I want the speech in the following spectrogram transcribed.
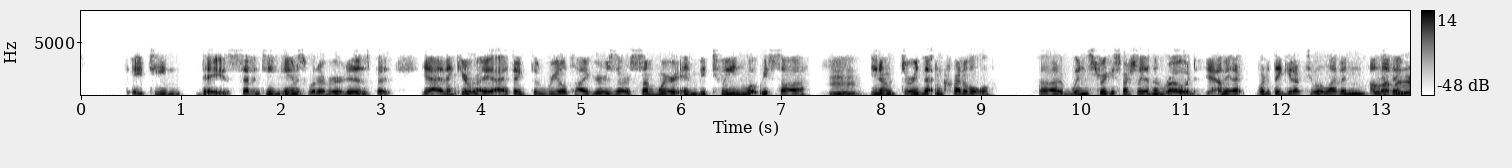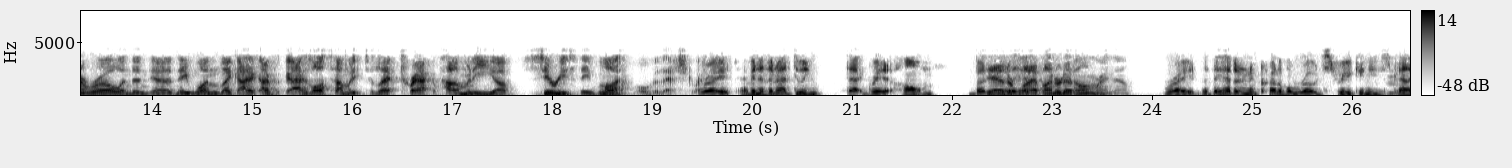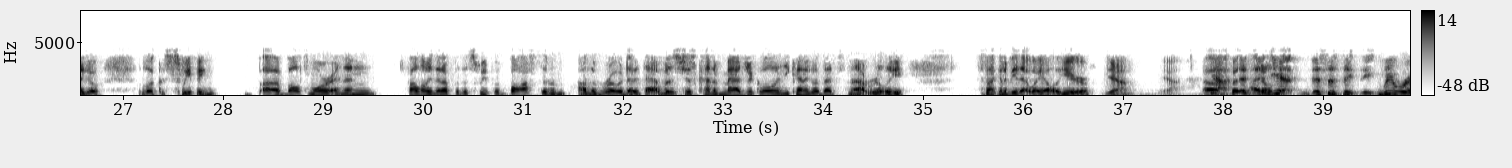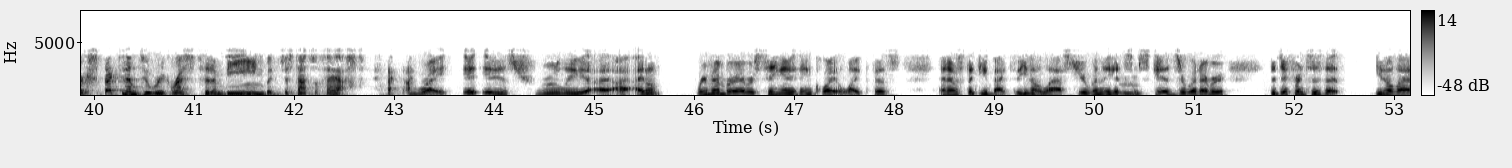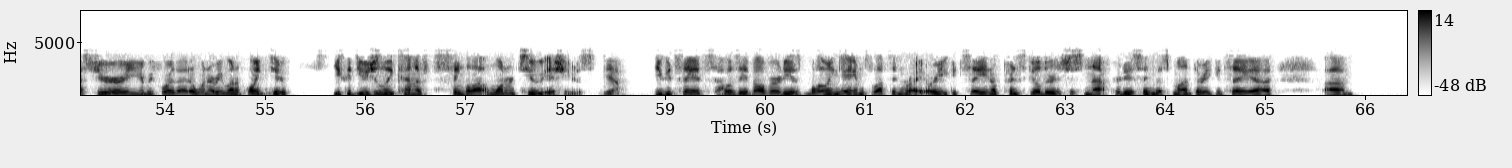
18 days, 17 games, whatever it is. But yeah, I think you're right. I think the real Tigers are somewhere in between what we saw, hmm you know, during that incredible uh, win streak, especially on the road. Yeah. I mean, what did they get up to? 11. 11 in a row, and then uh, they won like I I, I lost how many to track of how many uh, series they won over that streak. Right. I mean, they're not doing that great at home, but Yeah, they they're had- 500 at home right now. Right, but they had an incredible road streak, and you just Mm. kind of go, look, sweeping uh, Baltimore and then following that up with a sweep of Boston on the road. That, was just kind of magical, and you kind of go, that's not really, it's not going to be that way all year. Yeah, yeah, Uh, yeah. but I don't- Yeah, this is the, the we were expecting them to regress to the mean, but just not so fast. right, it, it is truly. I, I- I don't remember ever seeing anything quite like this. And I was thinking back to you know last year when they hit some skids or whatever. The difference is that you know last year or a year before that or whenever you want to point to, you could usually kind of single out one or two issues. yeah, you could say it's Jose Valverde is blowing games left and right, or you could say, you know, Prince Fielder is just not producing this month, or you could say, uh, um,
